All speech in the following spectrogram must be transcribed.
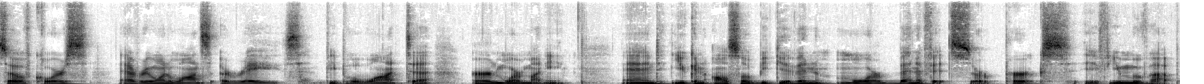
So, of course, everyone wants a raise. People want to earn more money. And you can also be given more benefits or perks if you move up.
